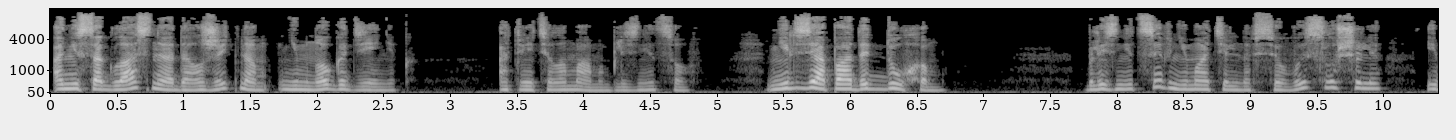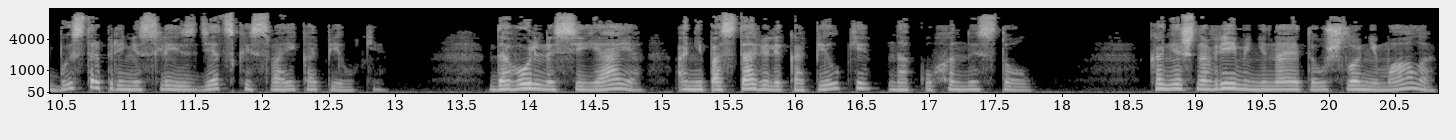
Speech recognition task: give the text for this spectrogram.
Они согласны одолжить нам немного денег», — ответила мама близнецов. «Нельзя падать духом». Близнецы внимательно все выслушали и быстро принесли из детской свои копилки. Довольно сияя, они поставили копилки на кухонный стол. Конечно, времени на это ушло немало,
